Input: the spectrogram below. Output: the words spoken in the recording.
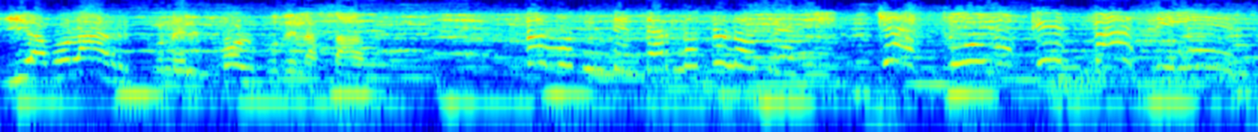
y a volar con el polvo de las hadas. Vamos a intentarlo solo otra vez. ¡Ya subo! ¡Qué fácil es!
